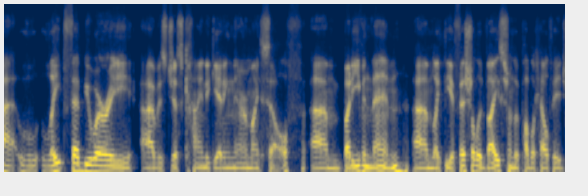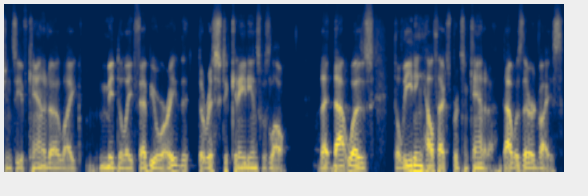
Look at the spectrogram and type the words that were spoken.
Uh, l- late February, I was just kind of getting there myself. Um, but even then, um, like the official advice from the Public Health Agency of Canada, like mid to late February, the, the risk to Canadians was low. That that was the leading health experts in Canada. That was their advice.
